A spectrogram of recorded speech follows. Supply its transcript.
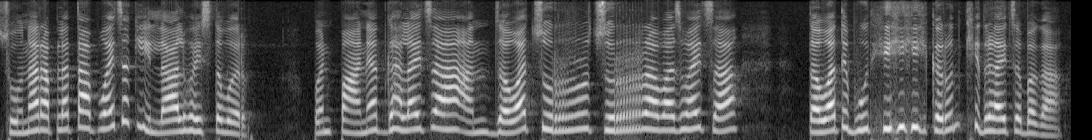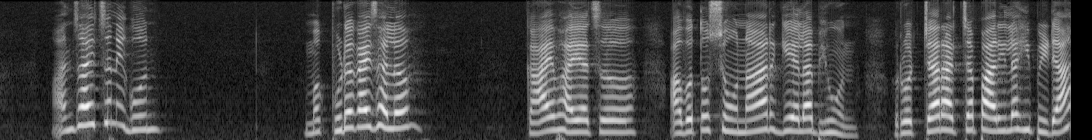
सोनार आपला तापवायचा की लाल व्हायस्तवर? पण पाण्यात घालायचा आणि जेव्हा चुर्र चुर्र आवाज व्हायचा तवा ते भूत हि हि हि करून खिदळायचं बघा. आणि जायचं निघून. मग पुढं काय झालं? काय व्हायचं? अव तो सोनार गेला भिवून रोजच्या रातच्या पारीला ही पिढ्या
